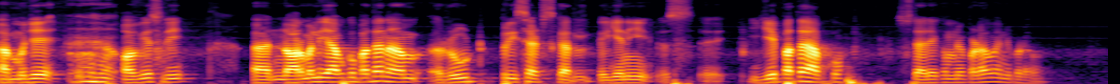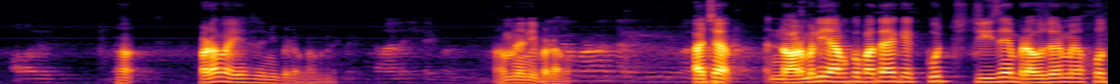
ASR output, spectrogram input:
अब मुझे ऑब्वियसली नॉर्मली uh, आपको पता है ना हम रूट प्रीसेट्स कर यानी ये पता है आपको? स्टेरिक हमने पढ़ा हुआ नहीं पढ़ा हुआ? हाँ पढ़ा हुआ ये नहीं पढ़ा हुआ हमने। हमने नहीं पढ़ा हुआ। अच्छा नॉर्मली आपको पता है कि कुछ चीज़ें ब्राउज़र में खुद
